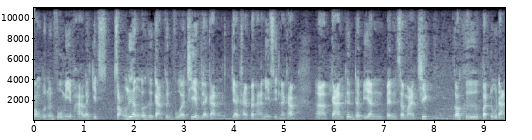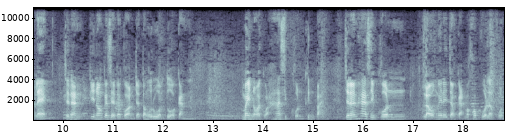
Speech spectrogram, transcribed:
กองทุนฟื้นฟูมีภารกิจ 2 เรื่องก็คือการฟื้นฟูอาชีพ และการแก้ไขปัญหาหนี้สินนะครับการขึ้นทะเบียนเป็นสมาชิกก็คือประตูด่านแรก ฉะนั้นพี่น้องเกษตรกรจะต้องรวมตัวกันไม่น้อยกว่า 50 คนขึ้นไป ฉะนั้น 50 คนเราไม่ได้จำกัดว่าครอบครัวละคน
